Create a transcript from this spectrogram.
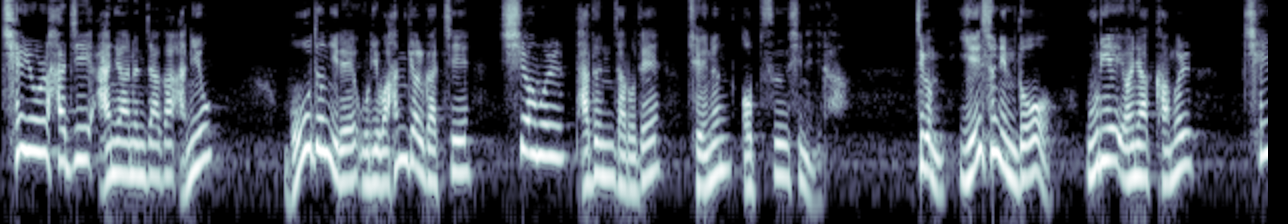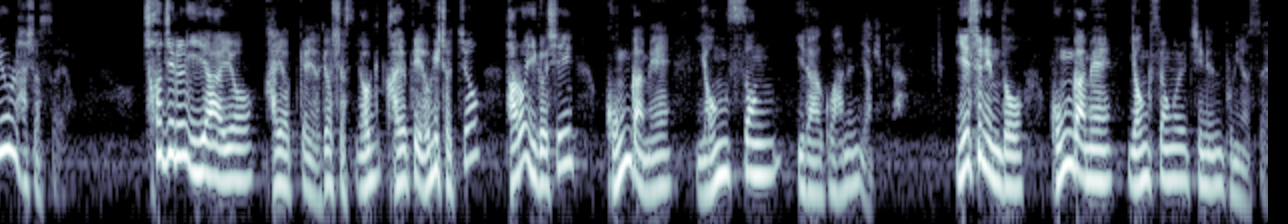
체율하지 아니하는 자가 아니요 모든 일에 우리와 한결같이 시험을 받은 자로 돼 죄는 없으시니라. 지금 예수님도 우리의 연약함을 체율하셨어요. 처지를 이해하여 가엽게 여기셨, 가엽게 여기셨죠? 바로 이것이 공감의 영성이라고 하는 이야기입니다. 예수님도 공감의 영성을 지닌 분이었어요.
